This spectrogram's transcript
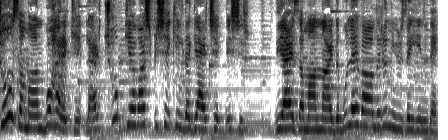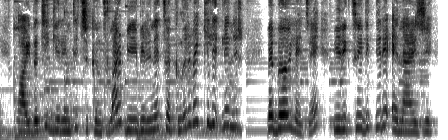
Çoğu zaman bu hareketler çok yavaş bir şekilde gerçekleşir. Diğer zamanlarda bu levhaların yüzeyinde paydaki girinti çıkıntılar birbirine takılır ve kilitlenir ve böylece biriktirdikleri enerji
